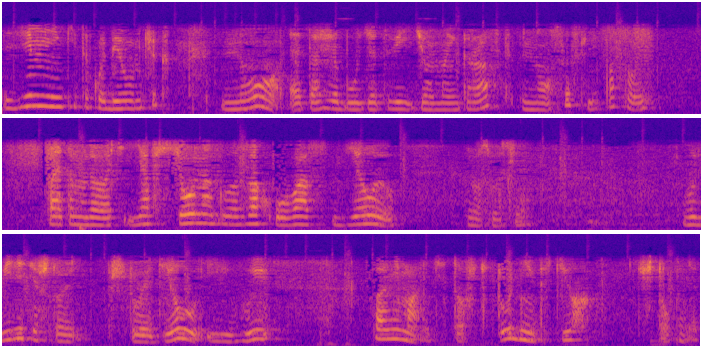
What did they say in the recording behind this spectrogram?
Зимненький такой биомчик. Но это же будет видео Майнкрафт, но со слепотой. Поэтому давайте, я все на глазах у вас делаю. Ну, в смысле, вы видите, что, что я делаю, и вы понимаете то, что тут никаких штук нет.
